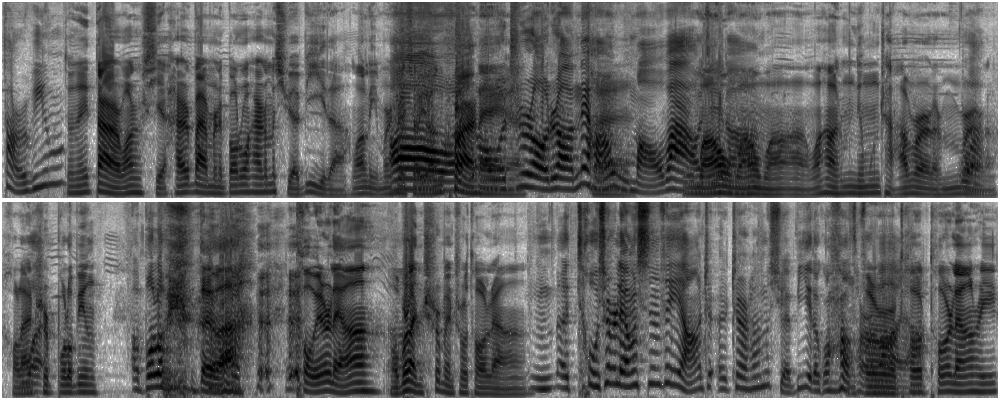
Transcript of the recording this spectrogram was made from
袋儿冰。就那袋儿往写还是外面那包装还是他妈雪碧的，往里面是哦，小圆块那个。我知道，我知道，那好像五毛吧，五毛五毛五毛啊！完还有什么柠檬茶味儿的什么味儿的，后来吃菠萝冰，哦，菠萝冰，对吧？透一人凉，我不知道你吃没吃过透心凉。嗯，呃，透心凉心飞扬，这这是他们雪碧的广告词不是不是，透透心凉是一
